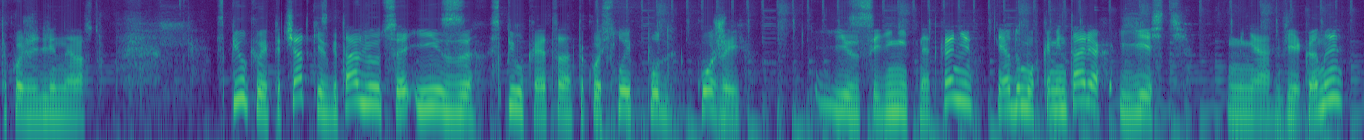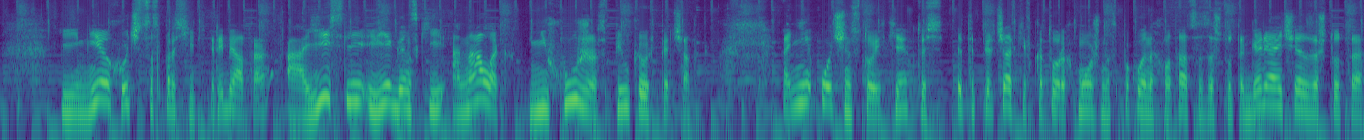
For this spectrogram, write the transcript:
такой же длинный раструб. Спилковые перчатки изготавливаются из спилка. Это такой слой под кожей из соединительной ткани. Я думаю, в комментариях есть у меня веганы, И мне хочется спросить, ребята, а есть ли веганский аналог не хуже спилковых перчаток? Они очень стойкие, то есть это перчатки, в которых можно спокойно хвататься за что-то горячее, за что-то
